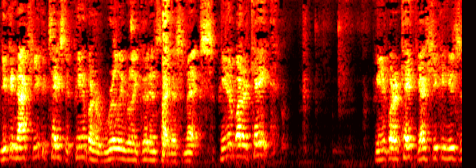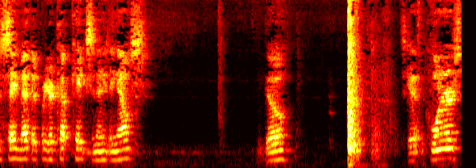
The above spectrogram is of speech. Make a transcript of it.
You can actually you can taste the peanut butter really, really good inside this mix. Peanut butter cake. Peanut butter cake, yes, you can use the same method for your cupcakes and anything else. go. Let's get at the corners.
